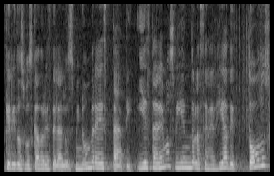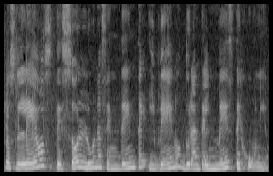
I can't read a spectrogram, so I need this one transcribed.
queridos buscadores de la luz, mi nombre es Tati y estaremos viendo las energías de todos los leos de Sol, Luna Ascendente y Venus durante el mes de junio.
